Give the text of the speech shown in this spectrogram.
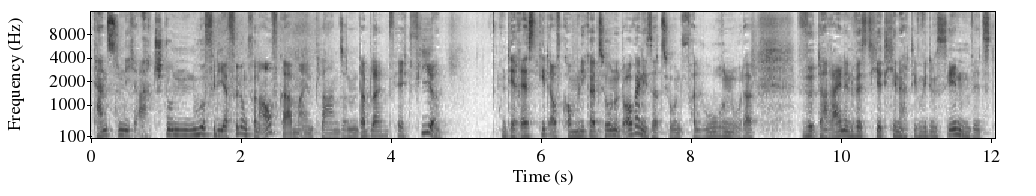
kannst du nicht acht Stunden nur für die Erfüllung von Aufgaben einplanen, sondern da bleiben vielleicht vier. Und der Rest geht auf Kommunikation und Organisation verloren oder wird da rein investiert, je nachdem, wie du es sehen willst.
